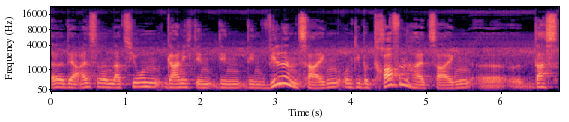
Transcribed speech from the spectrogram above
der einzelnen Nationen gar nicht den, den, den Willen zeigen und die Betroffenheit zeigen, äh, dass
